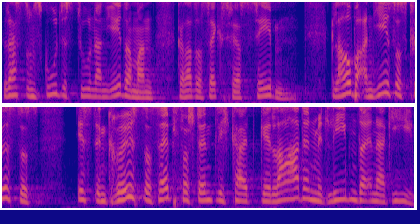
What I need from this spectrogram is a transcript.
Lasst uns Gutes tun an jedermann, Galater 6, Vers 7. Glaube an Jesus Christus ist in größter Selbstverständlichkeit geladen mit liebender Energie.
